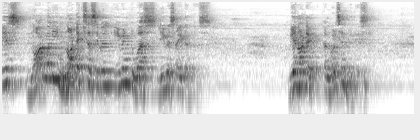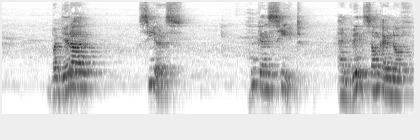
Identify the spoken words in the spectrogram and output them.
is normally not accessible even to us, leave aside others. We are not conversant with this. But there are seers who can see it and with some kind of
